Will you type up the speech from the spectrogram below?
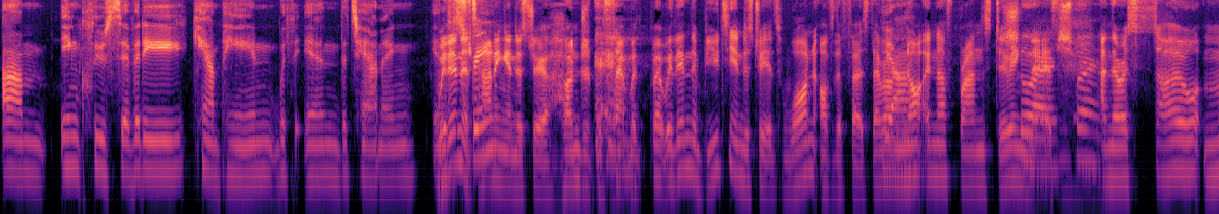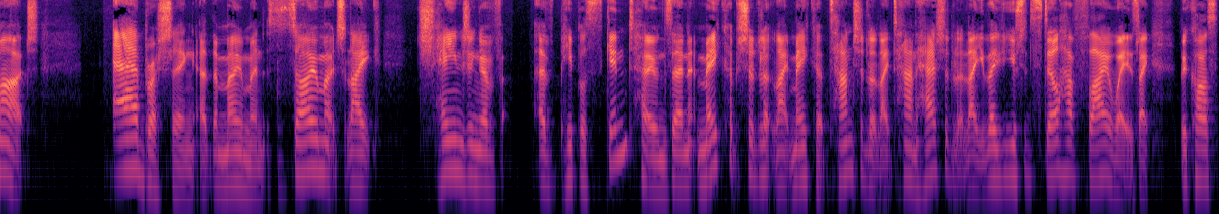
um, inclusivity campaign within the tanning industry? Within the tanning industry, 100%. but within the beauty industry, it's one of the first. There Yeah. are not enough brands doing Sure, this. sure. And there is so much airbrushing at the moment, so much like changing of of people's skin tones and makeup should look like makeup tan should look like tan hair should look like like, you should still have flyaways like because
